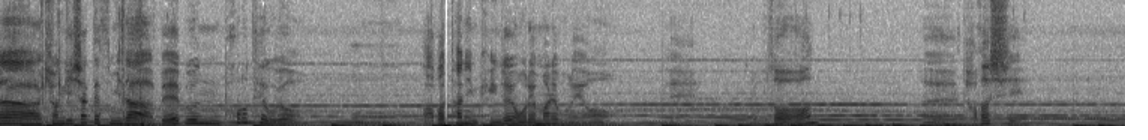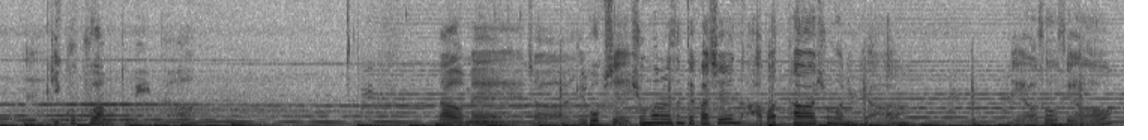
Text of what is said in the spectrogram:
자 경기 시작됐습니다. 맵은 포르테고요. 어, 아바타님 굉장히 오랜만에 보네요. 네. 자, 우선 네, 5시 네, 리쿠쿠 암흑도메입니다. 다음에 자 7시에 휴먼을 선택하신 아바타 휴먼입니다. 네 어서오세요.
